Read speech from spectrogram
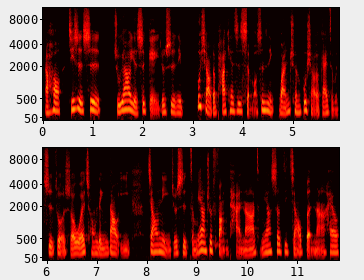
然后即使是。主要也是给就是你不晓得 podcast 是什么，甚至你完全不晓得该怎么制作的时候，我会从零到一教你，就是怎么样去访谈啊，怎么样设计脚本啊，还有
